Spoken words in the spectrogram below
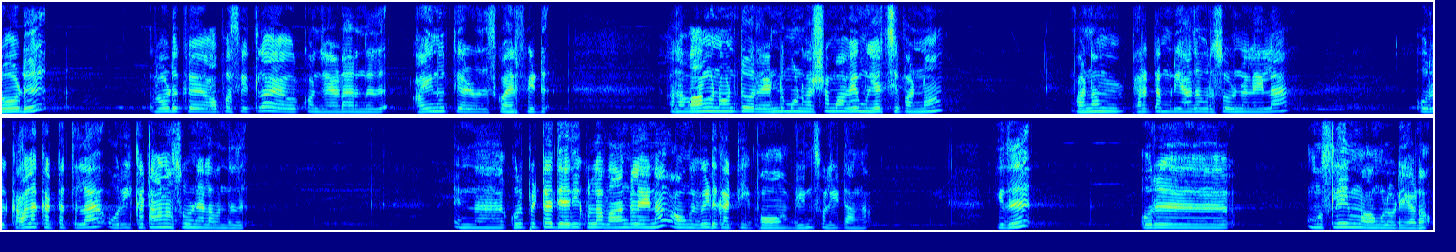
ரோடு. ரோடுக்கு ஆப்போசிட்டில் கொஞ்சம் இடம் இருந்தது. ஐநூற்றி எழுபது ஸ்கொயர் ஃபீட்டு. அதை வாங்கணுன்ட்டு ஒரு ரெண்டு மூணு வருஷமாகவே முயற்சி பண்ணோம். பணம் பெரட்ட முடியாத ஒரு சூழ்நிலையில் ஒரு காலகட்டத்தில் ஒரு இக்கட்டான சூழ்நிலை வந்தது. இந்த குறிப்பிட்ட தேதிக்குள்ளே வாங்கலைன்னா அவங்க வீடு கட்டிப்போம் அப்படின்னு சொல்லிட்டாங்க. இது ஒரு முஸ்லீம் அவங்களுடைய இடம்.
